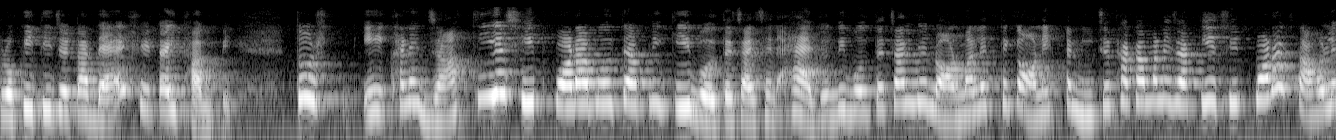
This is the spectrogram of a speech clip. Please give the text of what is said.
প্রকৃতি যেটা দেয় সেটাই থাকবে। তো এখানে জাঁকিয়ে শীত পড়া বলতে আপনি কি বলতে চাইছেন? হ্যাঁ যদি বলতে চান যে নর্মালের থেকে অনেকটা নিচে থাকা মানে জাঁকিয়ে শীত পড়া তাহলে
